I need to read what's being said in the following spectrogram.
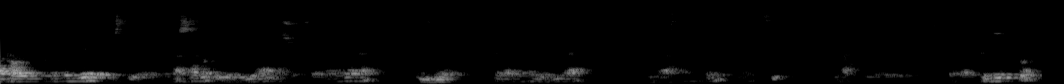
acabo de entender muy bien este pasado que llovía a las 8 de la mañana, pues yo, 8 de la mañana llovía, llovía bastante feliz, sí, bajé pues, a comprar el periódico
